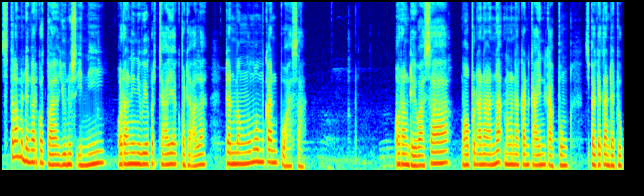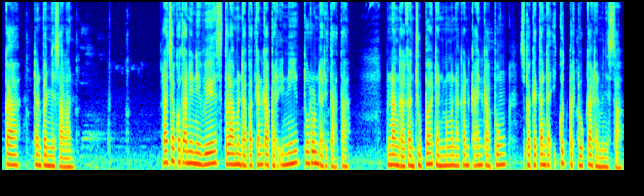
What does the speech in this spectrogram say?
Setelah mendengar khotbah Yunus ini, orang Niniwe percaya kepada Allah dan mengumumkan puasa. Orang dewasa maupun anak-anak mengenakan kain kabung sebagai tanda duka dan penyesalan. Raja kota Niniwe setelah mendapatkan kabar ini turun dari tahta, menanggalkan jubah dan mengenakan kain kabung sebagai tanda ikut berduka dan menyesal.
